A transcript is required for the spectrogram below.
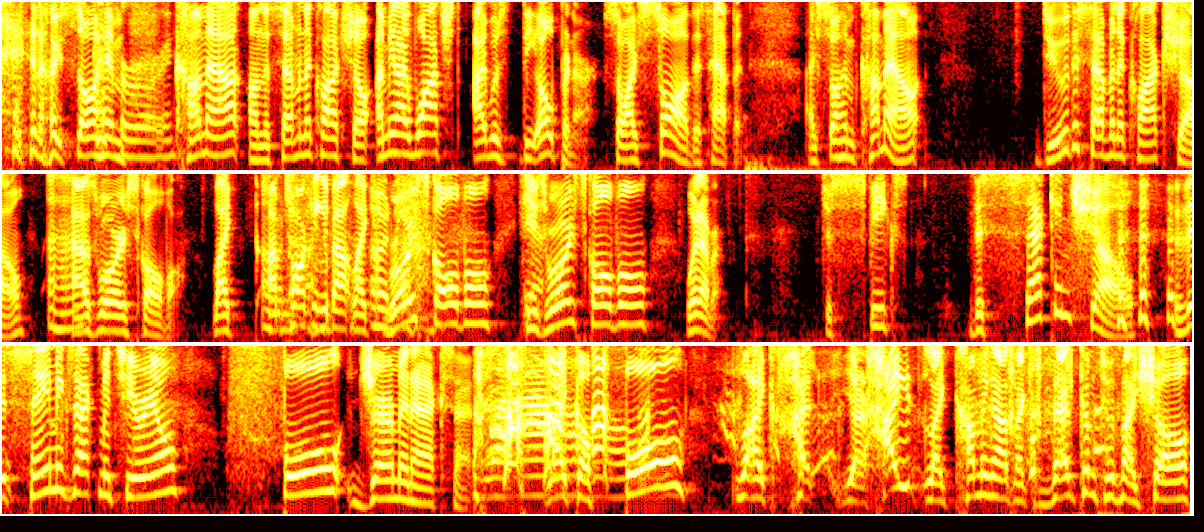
and I saw him for come out on the seven o'clock show. I mean, I watched. I was the opener, so I saw this happen. I saw him come out, do the seven o'clock show as Rory Scovel. Like I'm talking about like Uh-huh. Oh, no. Rory Scovel. He's Yeah. Rory Scovel. Whatever. Just speaks. The second show, this same exact material, full German accent, like a full. Like hi, yeah, hi, like coming out like welcome to my show.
